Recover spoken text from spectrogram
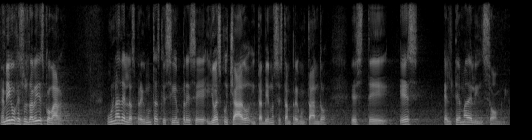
Mi amigo Jesús David Escobar, una de las preguntas que siempre se, yo he escuchado y también nos están preguntando este, es el tema del insomnio.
